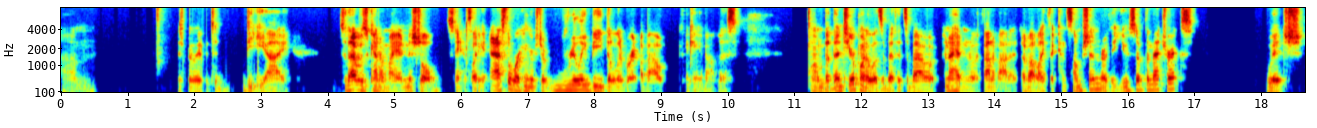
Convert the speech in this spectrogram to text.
um, is related to DEI. So that was kind of my initial stance, like ask the working groups to really be deliberate about thinking about this. Um, but then to your point, Elizabeth, it's about, and I hadn't really thought about it, about like the consumption or the use of the metrics, which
